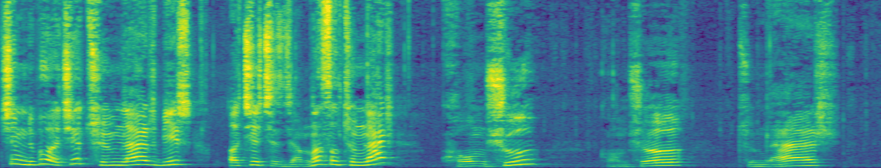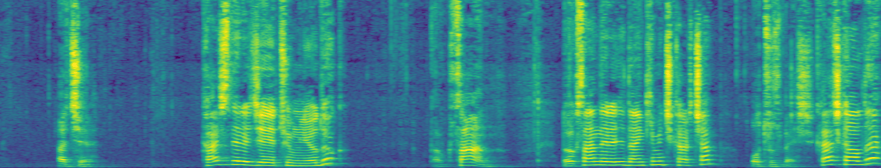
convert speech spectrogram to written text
Şimdi bu açıya tümler bir açı çizeceğim. Nasıl tümler? Komşu, komşu, tümler, açı. Kaç dereceye tümlüyorduk? 90. 90 dereceden kimi çıkartacağım? 35. Kaç kaldı?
